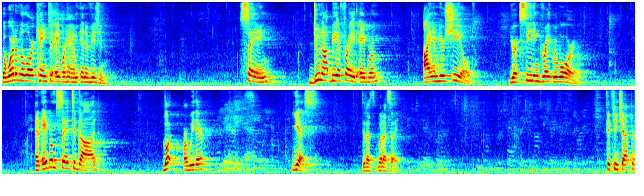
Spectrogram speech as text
the word of the Lord came to Abraham in a vision, saying, Do not be afraid, Abram. I am your shield, your exceeding great reward. And Abram said to God, Lord, are we there? Yes. yes. Did I what did I say? 15 chapter?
